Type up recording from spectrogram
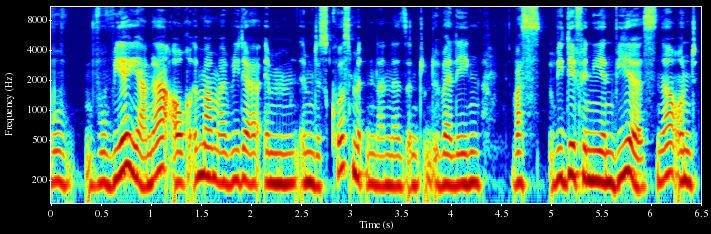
wo, wo wir ja ne, auch immer mal wieder im, im Diskurs miteinander sind und überlegen, was, wie definieren wir es, ne? Und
